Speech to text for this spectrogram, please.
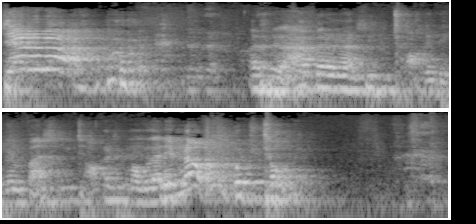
Get him up! I better not see you talking to him. If I see you talking to him, I'll let him know what you told me.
